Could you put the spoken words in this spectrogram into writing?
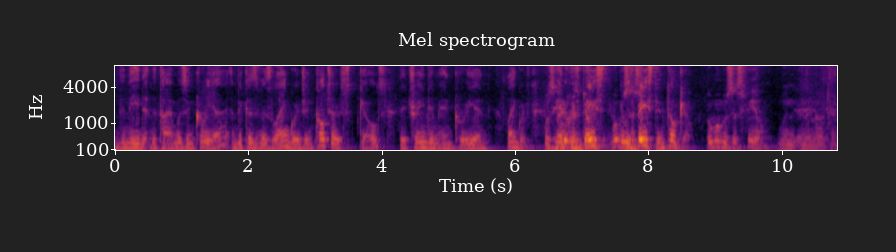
the need at the time was in Korea, and because of his language and culture skills, they trained him in Korean language. Was he but it was based. What it was was his- based in Tokyo. But what was his field when in the military?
